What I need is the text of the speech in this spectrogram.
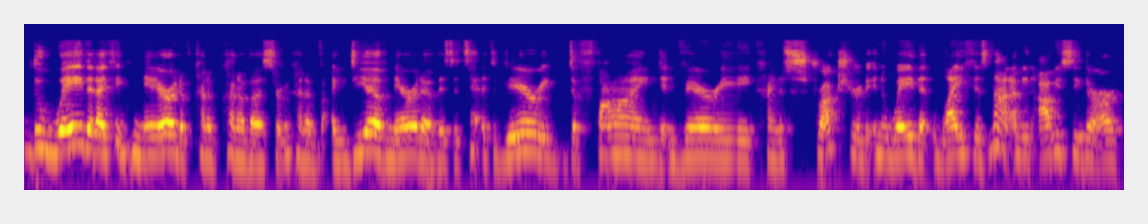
the way that I think narrative kind of kind of a certain kind of idea of narrative is it's it's very defined and very kind of structured in a way that life is not. I mean, obviously there are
